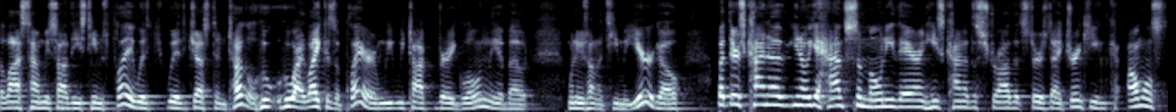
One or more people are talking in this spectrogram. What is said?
the last time we saw these teams play with with Justin Tuggle, who who I like as a player, and we, we talked very glowingly about when he was on the team a year ago. But there's kind of you know you have Simoni there, and he's kind of the straw that stirs that drink. You can almost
